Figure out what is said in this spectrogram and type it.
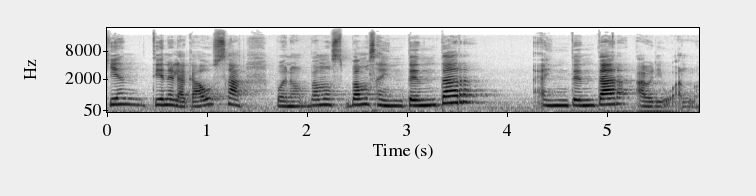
quién tiene la causa. Bueno, vamos, vamos a intentar, a intentar averiguarlo.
